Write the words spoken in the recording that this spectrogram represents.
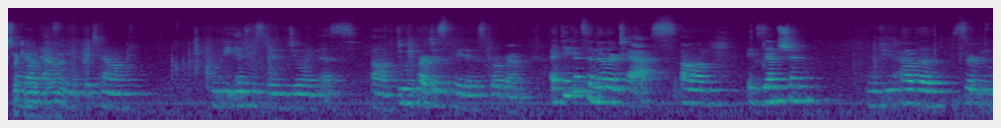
someone Secondhand asking if the town would be interested in doing this. Um, Do we participate in this program? I think it's another tax um, exemption, and if you have a certain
